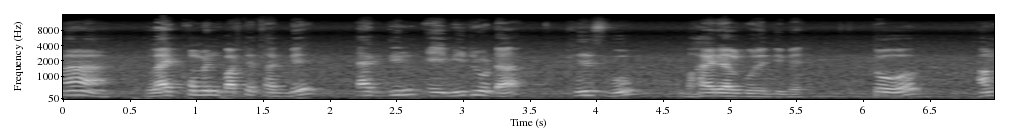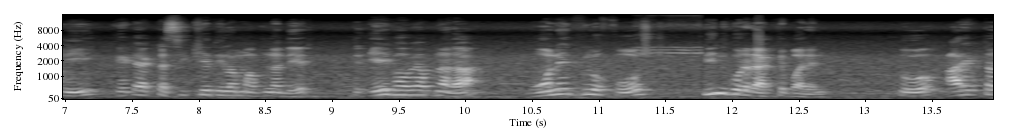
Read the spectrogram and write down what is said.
হ্যাঁ লাইক কমেন্ট বাড়তে থাকবে। একদিন এই ভিডিওটা ফেসবুক ভাইরাল করে দিবে। তো আমি এটা একটা শিখিয়ে দিলাম আপনাদের। তো এইভাবে আপনারা অনেকগুলো পোস্ট পিন করে রাখতে পারেন। তো আরেকটা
